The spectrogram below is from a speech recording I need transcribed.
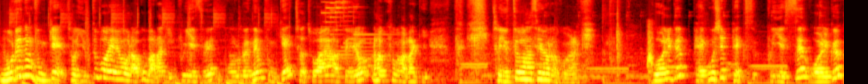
모르는 분께 저 유튜버예요 라고 말하기 vs 모르는 분께 저 좋아하세요 라고 말하기. 저 유튜브 하세요 라고 말하기 월급 150 백수 vs 월급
